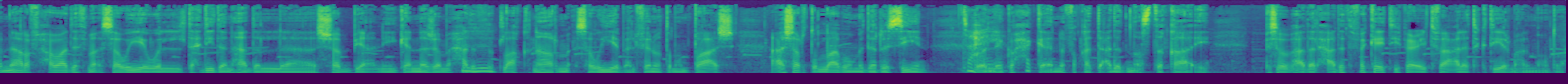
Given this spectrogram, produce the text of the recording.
بنعرف حوادث مأساوية وتحديدا هذا الشاب يعني كان نجا من حادث إطلاق نار مأساوية ب 2018 عشر طلاب ومدرسين. صحيح. بقول لك وحكى إنه فقدت عدد من أصدقائي. بسبب هذا الحادث فكيتي بيري تفاعلت كثير مع الموضوع.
